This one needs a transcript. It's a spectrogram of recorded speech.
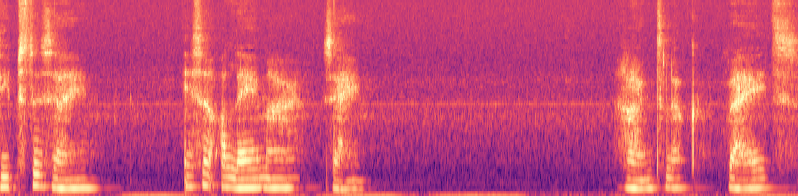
Diepste zijn is er alleen maar zijn. Ruimtelijk, wijd.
